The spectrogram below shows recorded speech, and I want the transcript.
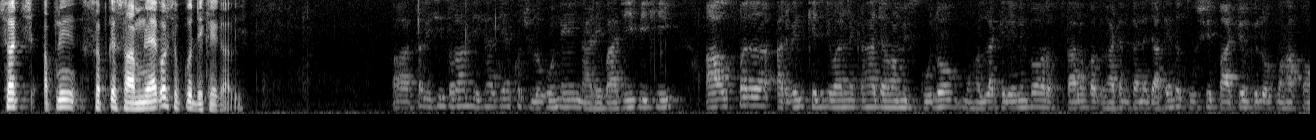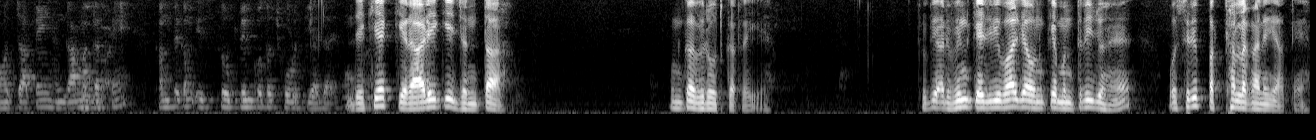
सच अपनी सबके सामने आएगा और सबको दिखेगा भी। आ, सर इसी दौरान देखा गया कुछ लोगों ने नारेबाजी भी की। आ, उस पर अरविंद केजरीवाल ने कहा जब हम स्कूलों मोहल्ला क्लिनिकों और अस्पतालों का उद्घाटन करने जाते हैं तो दूसरी पार्टियों के लोग वहाँ पहुँच जाते हैं हंगामा। करते हैं। कम से कम इस को तो छोड़ दिया जाए। देखिए, किराड़ी की जनता उनका विरोध कर रही है। क्योंकि अरविंद केजरीवाल या उनके मंत्री जो हैं, वो सिर्फ़ पत्थर लगाने जाते हैं।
